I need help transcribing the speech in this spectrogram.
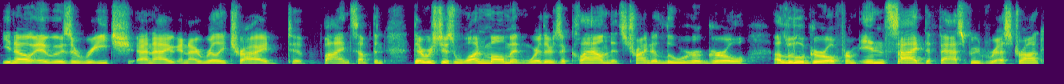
You know, it was a reach, and I and I really tried to find something. There was just one moment where there's a clown that's trying to lure a girl, a little girl, from inside the fast food restaurant.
